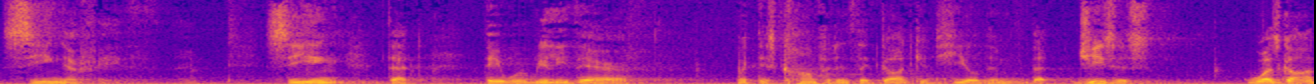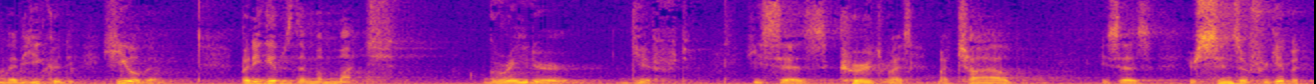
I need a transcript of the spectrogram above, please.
Seeing their faith, seeing that they were really there with this confidence that God could heal them, that Jesus was God, that He could heal them. But He gives them a much greater gift. He says, Courage, my, my child. He says, Your sins are forgiven.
